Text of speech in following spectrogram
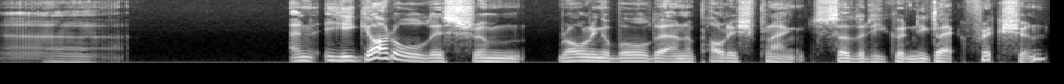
Uh, and he got all this from rolling a ball down a polished plank so that he could neglect friction.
